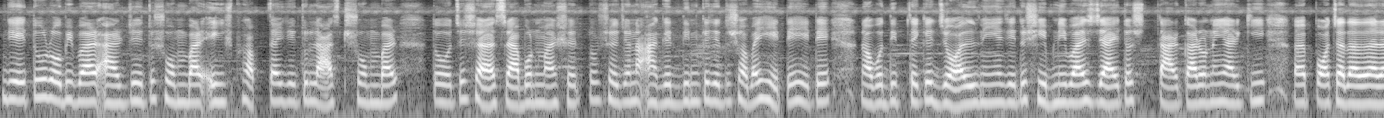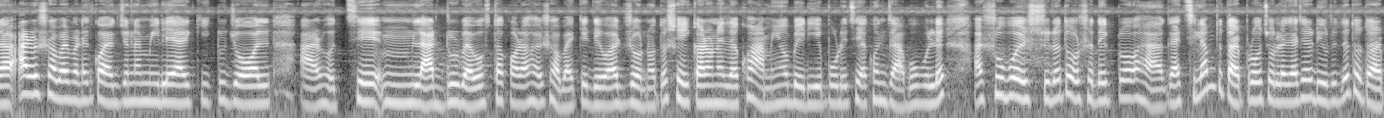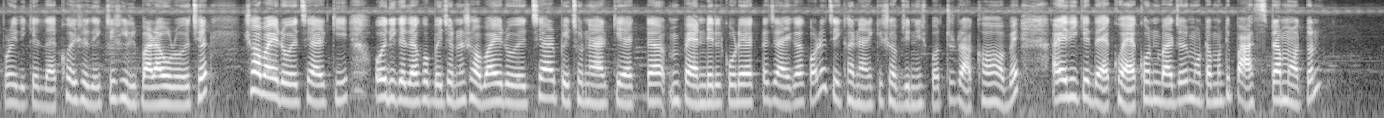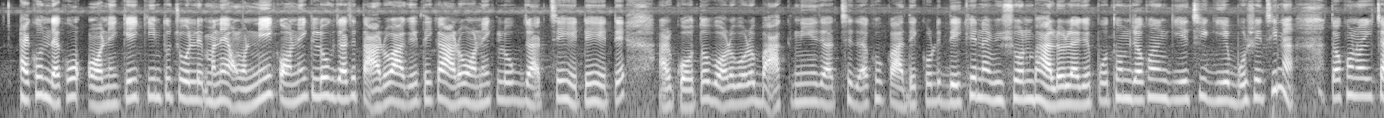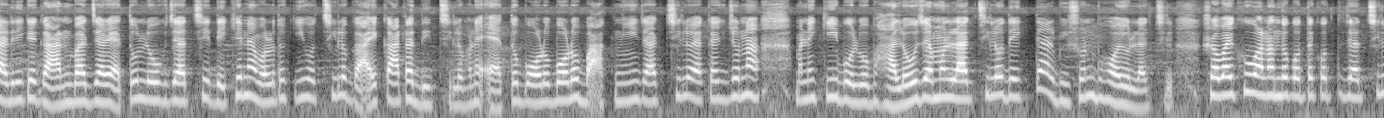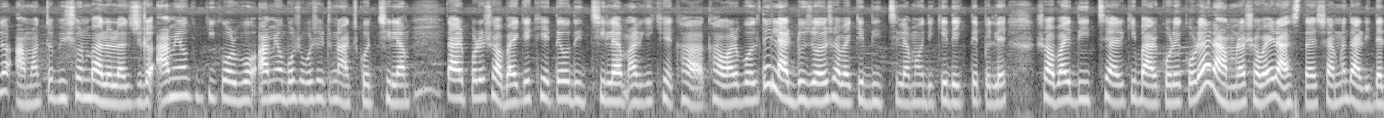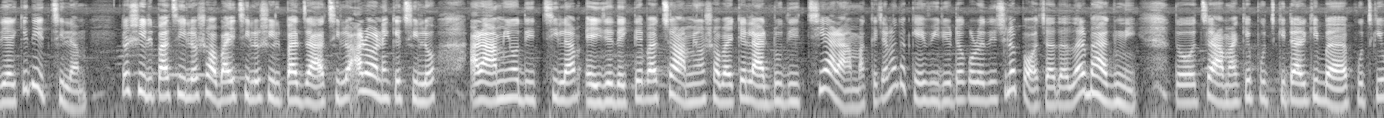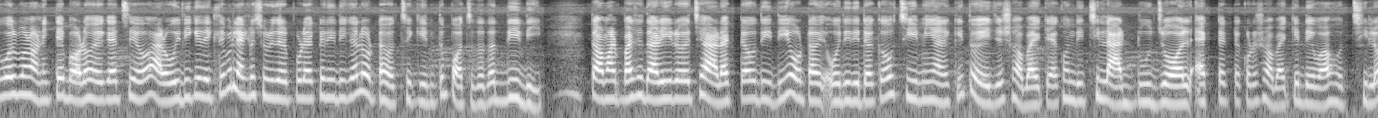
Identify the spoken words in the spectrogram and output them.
যেহেতু রবিবার আর যেহেতু সোমবার, এই সপ্তাহে যেহেতু লাস্ট সোমবার, তো হচ্ছে শ্রাবণ মাসের তো সেই জন্য আগের দিনকে যেহেতু সবাই হেঁটে হেঁটে নবদ্বীপ থেকে জল নিয়ে যেহেতু শিবনিবাস যায়, তো তার কারণেই আর কি পচা দাদারা আরও সবাই মানে কয়েকজনা মিলে আর কি একটু জল আর হচ্ছে লাড্ডুর ব্যবস্থা করা হয় সবাইকে দেওয়ার জন্য। তো সেই কারণে দেখো আমিও বেরিয়ে পড়েছি, এখন যাব বলে। আর শুভ এসেছিল, তো ওর সাথে একটু হ্যাঁ গেছিলাম, তো তারপরেও চলে গেছে ডিউটিতে তো তারপর এদিকে দেখো, এসে দেখছি শিল্পারাও রয়েছে। সবাই রয়েছে আর কি। ওইদিকে দেখো পেছনে সবাই রয়েছে আর পেছনে আর কি একটা প্যান্ডেল করে একটা জায়গা করে যেখানে আর কি সব জিনিসপত্র রাখা হবে। আর এদিকে দেখো এখন বাজে মোটামুটি পাঁচটা মতন। এখন দেখো অনেকেই কিন্তু চলে মানে অনেক অনেক লোক যাচ্ছে, তারও আগে থেকে আরও অনেক লোক যাচ্ছে হেঁটে হেঁটে। আর কত বড় বড় বাঁক নিয়ে যাচ্ছে, দেখো কাঁধে করে দেখে না ভীষণ ভালো লাগে। প্রথম যখন গিয়েছি, গিয়ে বসেছি না, তখন ওই চারিদিকে গান বাজার এত লোক যাচ্ছে, দেখে না বলো তো কী হচ্ছিল? গায়ে কাটা দিচ্ছিল। মানে এত বড় বড় বাঁক নিয়ে যাচ্ছিল এক একজনা মানে কি বলব, ভালোও যেমন লাগছিল দেখতে আর ভীষণ ভয়ও লাগছিল। সবাই খুব আনন্দ করতে করতে যাচ্ছিল, আমার তো ভীষণ ভালো লাগছিল। আমিও কী করব আমিও বসে বসে একটু নাচ করছিলাম। তারপরে সবাইকে খেতেও দিচ্ছিলাম। আর কি খাওয়ার বলতে লাড্ডু জল সবাইকে দিচ্ছিলাম। ওইদিকে দেখতে পেলে সবাই দিচ্ছে আর কি বার করে করে। আর আমরা সবাই রাস্তার সামনে দাঁড়িয়ে দাঁড়িয়ে আর কি দিচ্ছিলাম। তো শিল্পা ছিল, সবাই ছিল, শিল্পা যা ছিল আরও অনেকে ছিল। আর আমিও দিচ্ছিলাম। এই যে দেখতে পাচ্ছ, আমিও সবাইকে লাড্ডু দিচ্ছি। আর আমাকে জানো তো কে ভিডিওটা করে দিয়েছিল? পচা দাদার ভাগ্নি। তো হচ্ছে আমাকে পুচকিটা আর কি পুচকি বলব না, অনেকটাই বড় হয়ে গেছে ও। আর ওই দিকে দেখতে পেলে একটা চুড়িদার পরে একটা দিদি গেল, ওটা হচ্ছে কিন্তু পচা দাদার দিদি। তো আমার পাশে দাঁড়িয়ে রয়েছে আর একটাও দিদি, ওটা, ওই দিদিটাকেও চিনি আর কি। তো এই যে সবাইকে এখন দিচ্ছি লাড্ডু, জল, একটা একটা করে সবাইকে দেওয়া হচ্ছিল।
